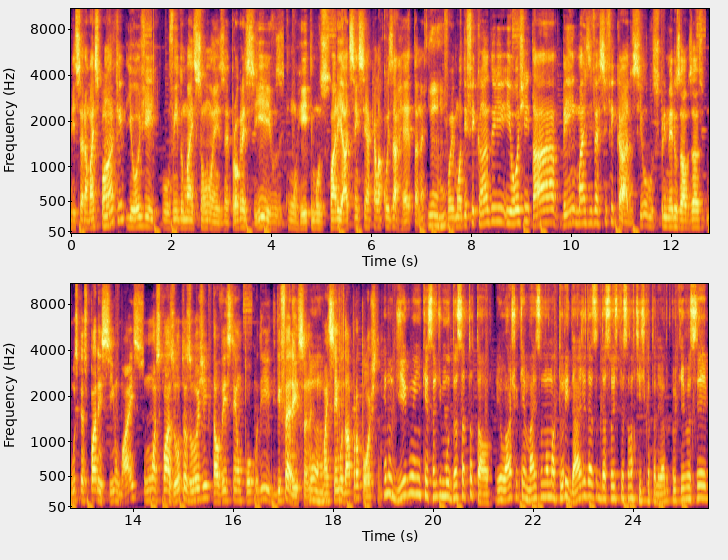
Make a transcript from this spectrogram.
Isso era mais punk e hoje, ouvindo mais sons é, progressivos, com ritmos variados, sem ser aquela coisa reta, né? Uhum. Foi modificando e, e hoje tá bem mais diversificado se os primeiros álbuns as músicas pareciam mais umas com as outras, hoje talvez tenha um pouco de, de diferença, né? Uhum. Mas sem mudar a proposta. Eu não digo em questão de mudança total. Eu acho que é mais uma maturidade da, da sua expressão artística, tá ligado? Porque você,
